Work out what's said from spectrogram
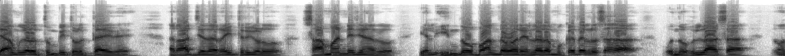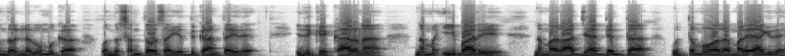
ಡ್ಯಾಮ್ಗಳು ತುಂಬಿ ತುಳುಕ್ತಾ ಇವೆ. ರಾಜ್ಯದ ರೈತರುಗಳು, ಸಾಮಾನ್ಯ ಜನರು, ಎಲ್, ಹಿಂದೂ ಬಾಂಧವರೆಲ್ಲರ ಮುಖದಲ್ಲೂ ಸಹ ಒಂದು ಉಲ್ಲಾಸ, ಒಂದು ನಗುಮುಖ, ಒಂದು ಸಂತೋಷ ಎದ್ದು ಕಾಣ್ತಾ ಇದೆ. ಇದಕ್ಕೆ ಕಾರಣ ನಮ್ಮ ಈ ಬಾರಿ ನಮ್ಮ ರಾಜ್ಯಾದ್ಯಂತ ಉತ್ತಮವಾದ ಮಳೆಯಾಗಿದೆ,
